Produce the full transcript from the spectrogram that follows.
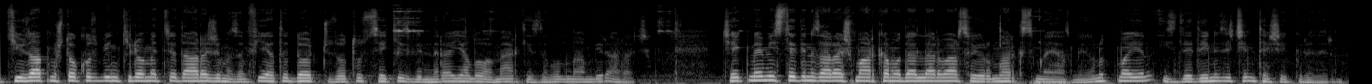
269 bin kilometrede aracımızın fiyatı 438 bin lira Yalova merkezde bulunan bir araç. Çekmemi istediğiniz araç marka modeller varsa yorumlar kısmına yazmayı unutmayın. İzlediğiniz için teşekkür ederim.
